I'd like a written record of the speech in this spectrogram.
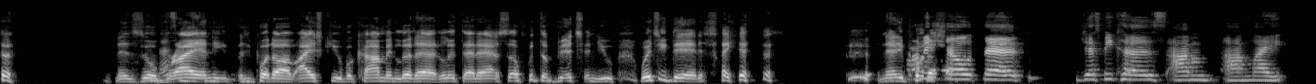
then so That's Brian he he put um Ice Cube a comment lit that lit that ass up with the bitch and you, which he did. It's like and then he put showed that just because I'm I'm like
